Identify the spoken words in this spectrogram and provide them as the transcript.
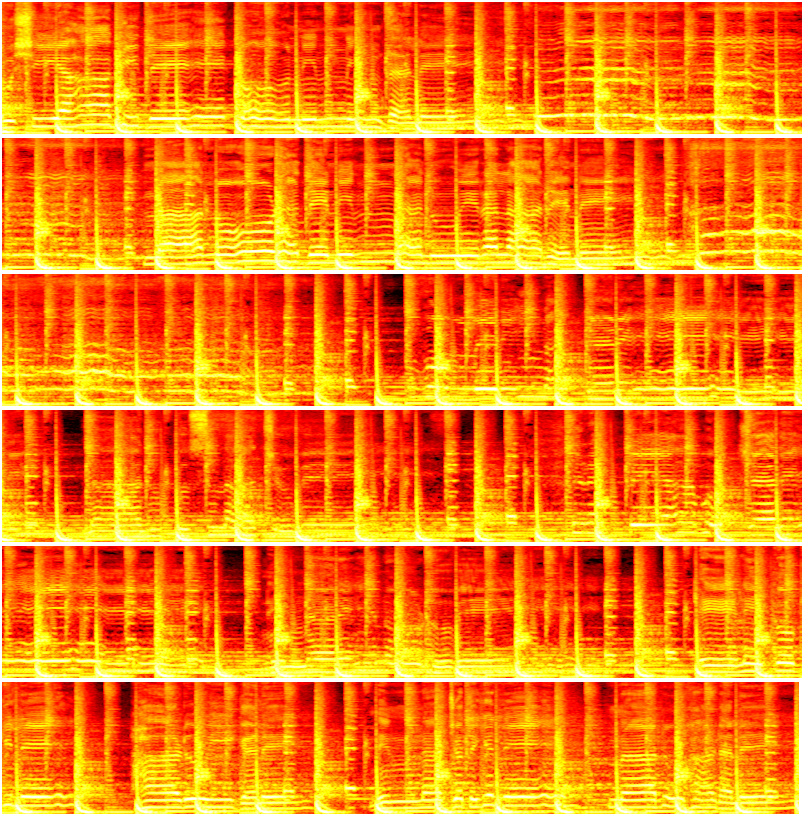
ಖುಷಿಯಾಗಿದೆ ಕೋ ನಿನ್ನಿಂದಲೇ. ನಾ ನೋಡದೆ ನಿನ್ನನು ಇರಲಾರೆನೆ. ನಾನು ತುಸು ಕೇಳಿ ಕೋಗಿಲೆ ಹಾಡು ಈಗಲೇ. ನಿನ್ನ ಜೊತೆಯಲ್ಲೇ ನಾನು ಹಾಡಲೇ.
